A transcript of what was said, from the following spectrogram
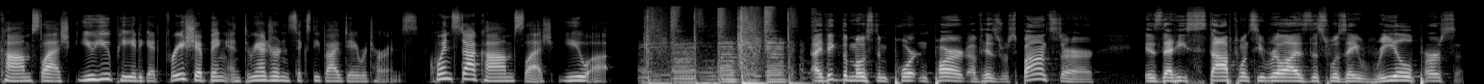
com slash UUP to get free shipping and 365 day returns. Quince.com slash UUP. I think the most important part of his response to her is that he stopped once he realized this was a real person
